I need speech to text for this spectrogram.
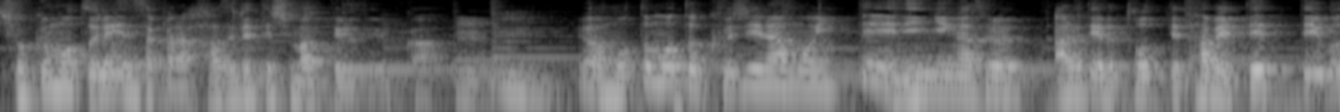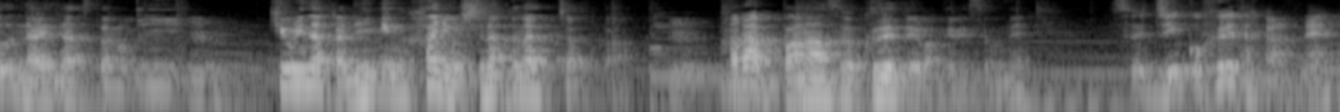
食物連鎖から外れてしまってるというか。うん。うん。要はもともとクジラもいて人間がそれをある程度取って食べてっていうことに成り立ってたのに急になんか人間が関与しなくなっちゃった。うん。うんからバランスが崩れてるわけですよね。それ人口増えたからね。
